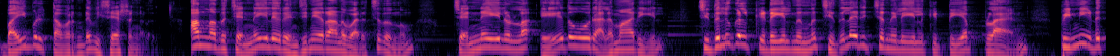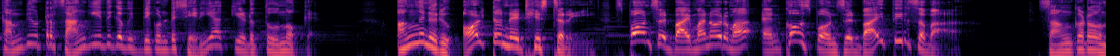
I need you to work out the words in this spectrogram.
ബൈബിൾ ടവറിന്റെ വിശേഷങ്ങൾ അന്നത് ചെന്നൈയിലെ ഒരു എഞ്ചിനീയറാണ് വരച്ചതെന്നും ചെന്നൈയിലുള്ള ഏതോ ഒരു അലമാരിയിൽ ചിതലുകൾക്കിടയിൽ നിന്ന് ചിതലരിച്ച നിലയിൽ കിട്ടിയ പ്ലാൻ പിന്നീട് കമ്പ്യൂട്ടർ സാങ്കേതിക വിദ്യ കൊണ്ട് ശരിയാക്കിയെടുത്തു എന്നൊക്കെ. അങ്ങനൊരു alternate history sponsored by Manorama and co sponsored by തിരുസഭ സങ്കടവും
